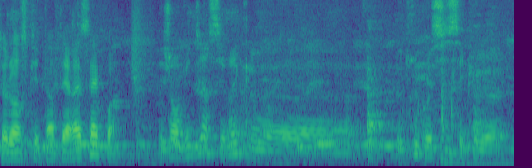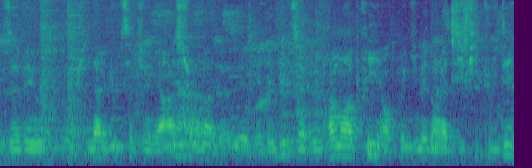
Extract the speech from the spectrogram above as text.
selon ce qui t'intéressait, quoi. Et j'ai envie de dire, c'est vrai que le, le truc aussi, c'est que vous avez au, final, toute cette génération-là, de- des des débuts, vous avez vraiment appris, entre guillemets, dans la difficulté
